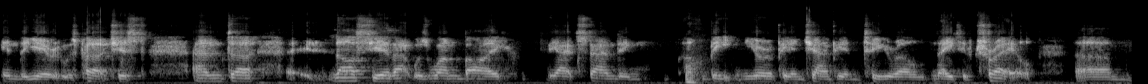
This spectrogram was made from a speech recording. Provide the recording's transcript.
in the year it was purchased. And uh, last year that was won by the outstanding unbeaten European champion two-year-old Native Trail. Um,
